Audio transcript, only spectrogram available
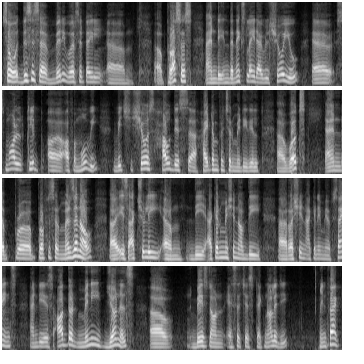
So, this is a very versatile um, uh, process and in the next slide I will show you a small clip uh, of a movie which shows how this uh, high temperature material uh, works and Pro Professor Merzhanov uh, is actually um, the academician of the uh, Russian Academy of Science and he has authored many journals uh, based on SHS technology. In fact,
